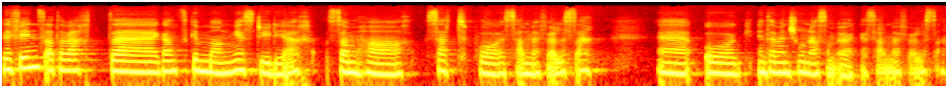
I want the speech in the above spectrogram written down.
Det fins etter hvert uh, ganske mange studier som har sett på selvmedfølelse uh, og intervensjoner som øker selvmedfølelse.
